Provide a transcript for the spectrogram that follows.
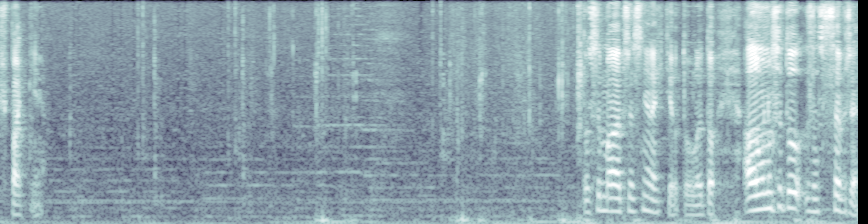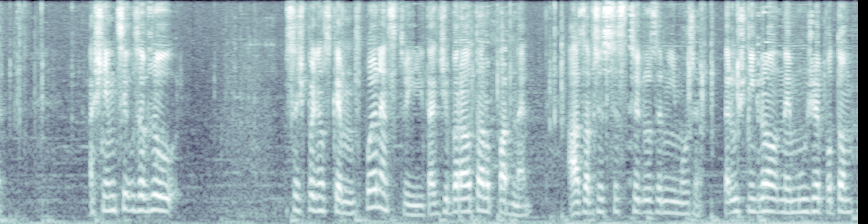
Špatně. To jsem ale přesně nechtěl, tohleto. Ale ono se to zase sevře. Až Němci uzavřou se španělském spojenectví, tak Gibraltar padne a zavře se středozemní moře. Tady už nikdo nemůže potom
